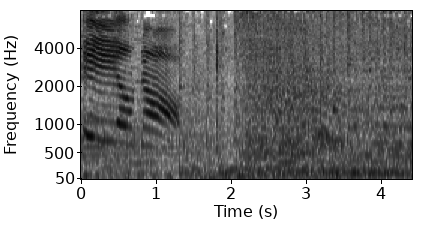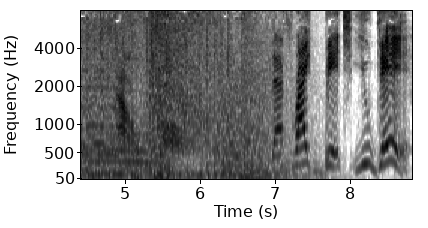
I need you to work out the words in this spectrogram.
hell no. Ow. That's right, bitch. You dead.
